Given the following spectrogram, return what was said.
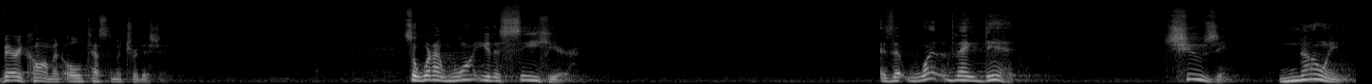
Very common Old Testament tradition. So, what I want you to see here is that what they did, choosing, knowing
